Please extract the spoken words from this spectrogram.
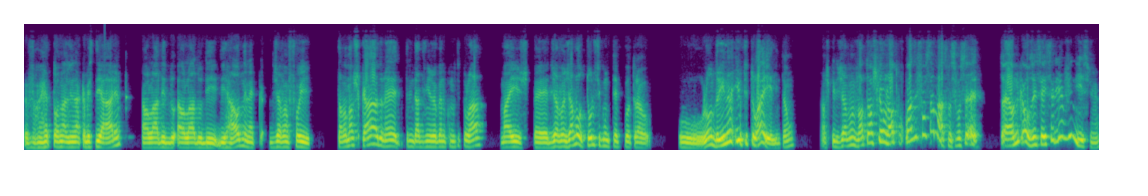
retorna ali na cabeça de área, ao lado de, ao lado de, de Haldner, né? Djavan foi estava machucado, né? Trindade vinha jogando como titular, mas é, Djavan já voltou no segundo tempo contra o, o Londrina e o titular é ele. Então, acho que Djavan volta. Eu acho que é um Náutico quase força máxima. Se você a única ausência aí seria Vinícius, né?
